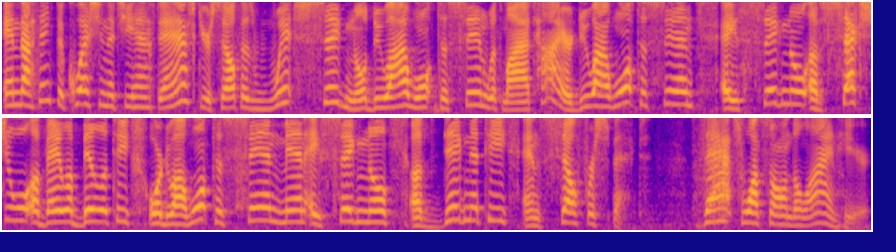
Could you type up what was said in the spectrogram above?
And I think the question that you have to ask yourself is which signal do I want to send with my attire? Do I want to send a signal of sexual availability or do I want to send men a signal of dignity and self respect? That's what's on the line here.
